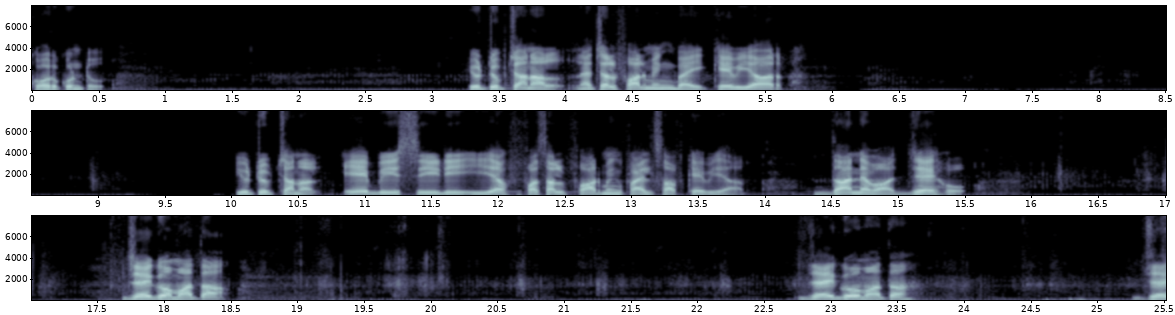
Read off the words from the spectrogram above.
కోరుకుంటూ YouTube channel natural farming by KVR YouTube channel A B C D E F ఫసల్ ఫార్మింగ్ ఫైల్స్ ఆఫ్ కేవీఆర్ ధన్యవాద్. జై హో. జై గోమాత. జై గోమాత. జై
